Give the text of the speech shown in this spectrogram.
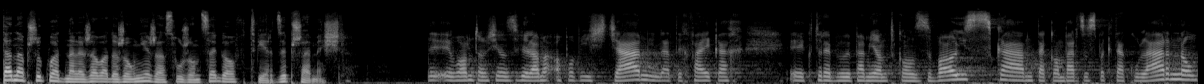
Ta na przykład należała do żołnierza służącego w twierdzy Przemyśl. Y, Łączą się z wieloma opowieściami na tych fajkach, y, które były pamiątką z wojska, taką bardzo spektakularną.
